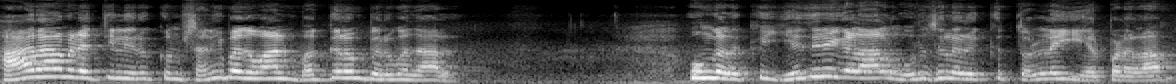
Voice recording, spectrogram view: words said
ஆறாம் இடத்தில் இருக்கும் சனி பகவான் வக்ரம் பெறுவதால் உங்களுக்கு எதிரிகளால் ஒரு சிலருக்கு தொல்லை ஏற்படலாம்.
